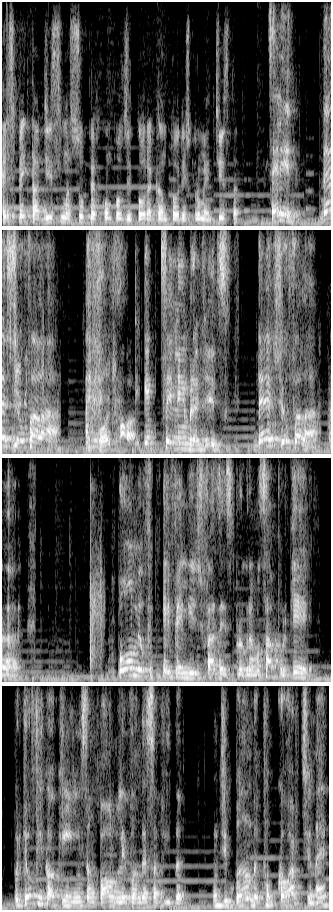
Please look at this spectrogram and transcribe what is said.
respeitadíssima, super compositora, cantora, instrumentista. Celito, deixa eu falar. Pode falar. O que você lembra disso? Deixa eu falar. Como eu fiquei feliz de fazer esse programa, sabe por quê? Porque eu fico aqui em São Paulo levando essa vida de banda com corte, né?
